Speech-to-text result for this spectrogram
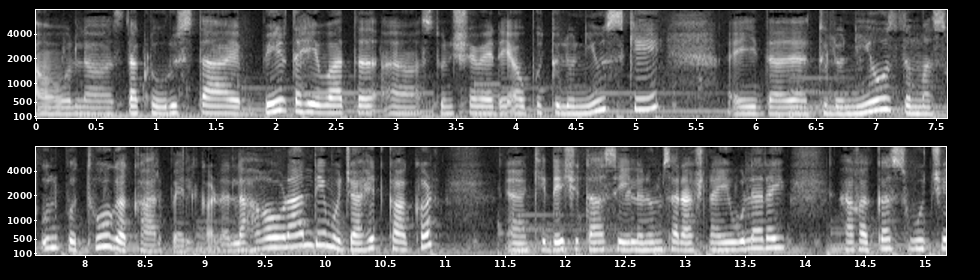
او له زده کړو وروسته بیرته هیواد ته ستون شوی دی او په طلوع نیوز کې د طلوع نیوز د مسؤل په توګه کار پیل کړ له هغه وړاندې مجاهد کاکړ کې د شي تاسو له نوم سره آشنایي ولرئ هغه کس و چې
